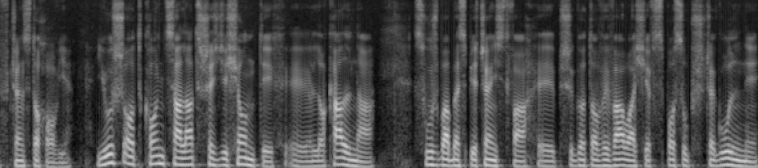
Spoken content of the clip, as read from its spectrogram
w Częstochowie. Już od końca lat 60. Y, lokalna Służba Bezpieczeństwa przygotowywała się w sposób szczególny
